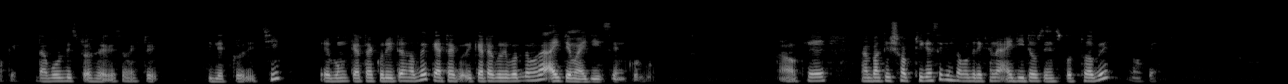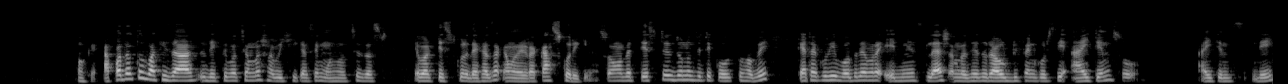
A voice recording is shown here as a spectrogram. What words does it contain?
ওকে ডাবল ডিস্ট্রয় হয়ে গেছে, আমি একটু ডিলিট করে দিচ্ছি, এবং ক্যাটাগরিটা হবে ক্যাটাগরি ক্যাটাগরি বদলে আমরা আইটেম আইডি সেন্ড করব। ওকে বাকি সব ঠিক আছে, কিন্তু আমাদের এখানে আইডিটাও চেঞ্জ করতে হবে। ওকে ওকে আপাতত বাকি যা দেখতে পাচ্ছি আমরা, সবই ঠিক আছে। মনে হচ্ছে জাস্ট এবার টেস্ট করে দেখা যাক আমাদের এটা কাজ করে কিনা। সো আমাদের টেস্টের জন্য যেটা করতে হবে ক্যাটাগরি বদলে আমরা এডমিন স্ল্যাশ আমরা যেহেতু রাউট ডিফাইন করছি আইটেম সো আইটেমস দেই।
